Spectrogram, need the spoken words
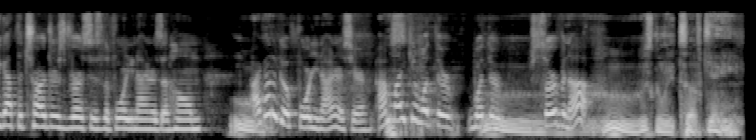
We got the Chargers versus the 49ers at home. I got to go 49ers here. I'm liking what they're what they're serving up. Ooh, it's gonna be a tough game,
